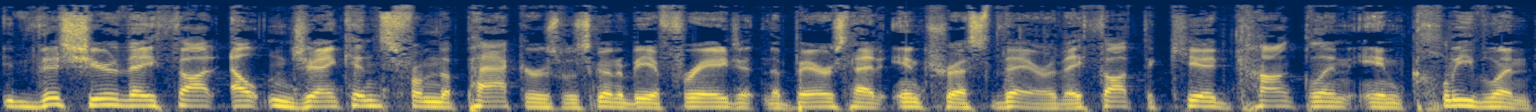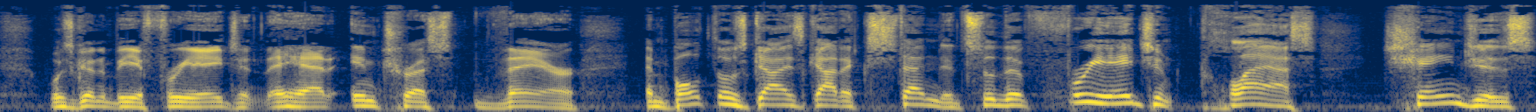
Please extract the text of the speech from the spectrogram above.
this year they thought Elgton Jenkins from the Packers was going to be a free agent, and the Bears had interest there. They thought the kid Conklin in Cleveland was going to be a free agent. They had interest there. And both those guys got extended. So the free agent class changes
